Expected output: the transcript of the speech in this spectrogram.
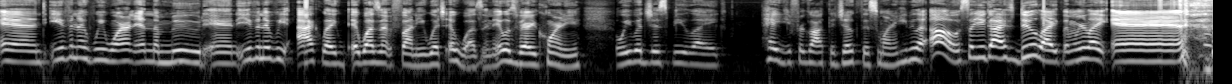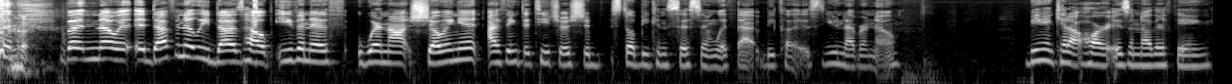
And even if we weren't in the mood, and even if we act like it wasn't funny, which it wasn't, it was very corny, we would just be like, hey, you forgot the joke this morning. He'd be like, oh, so you guys do like them. We're like, eh. but no, it, it definitely does help. Even if we're not showing it, I think the teachers should still be consistent with that because you never know. Being a kid at heart is another thing.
